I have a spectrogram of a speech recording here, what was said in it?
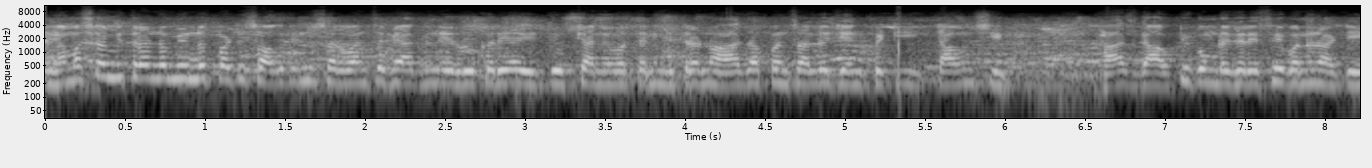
नमस्कार मित्रांनो मी विनोद पाटील. स्वागत तुमचं सर्वांचं. मी अग्नि नेरुळकर या यूट्यूब चॅनलवरती आणि मित्रांनो आज आपण चाललो जैनपेठी टाउनशिप खास गावठी कोंबड्याची रेसिपी बनवण्यासाठी.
